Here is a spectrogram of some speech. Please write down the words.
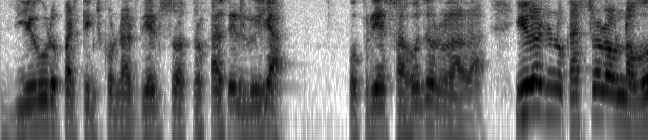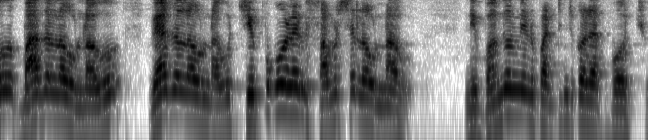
దేవుడు పట్టించుకున్నాడు. దేవుని స్తోత్రం. హల్లెలూయా. ఓ ప్రియ సహోదరులారా ఈరోజు నువ్వు కష్టంలో ఉన్నావు బాధల్లో ఉన్నావు వేదల్లో ఉన్నావు చెప్పుకోలేని సమస్యలో ఉన్నావు. నీ బంధువులు నిన్ను పట్టించుకోలేకపోవచ్చు.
